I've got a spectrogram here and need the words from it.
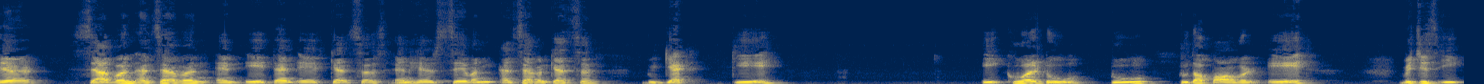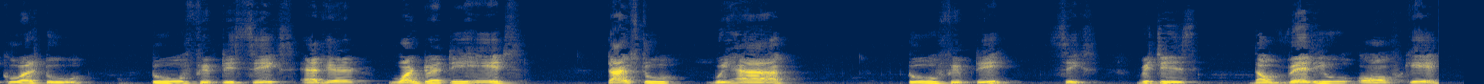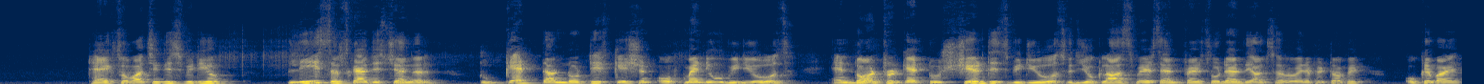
here 7 and 7 and 8 and 8 cancels and here 7 and 7 cancel. We get k equal to 2 to the power 8 which is equal to 256 and here 128 times 2 we have 256 which is the value of k. Thanks for watching this video. Please subscribe this channel to get the notification of my new videos and don't forget to share these videos with your classmates and friends so that they also have a benefit of it. Okay bye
